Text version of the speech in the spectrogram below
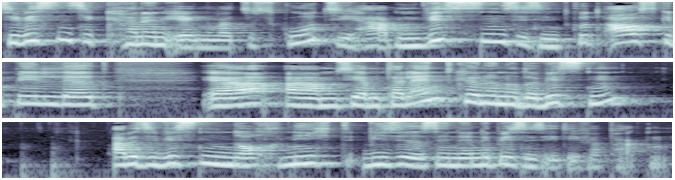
Sie wissen, sie können irgendwas gut, sie haben Wissen, sie sind gut ausgebildet, ja, ähm, sie haben Talent, können oder Wissen, aber sie wissen noch nicht, wie sie das in eine Business-Idee verpacken.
